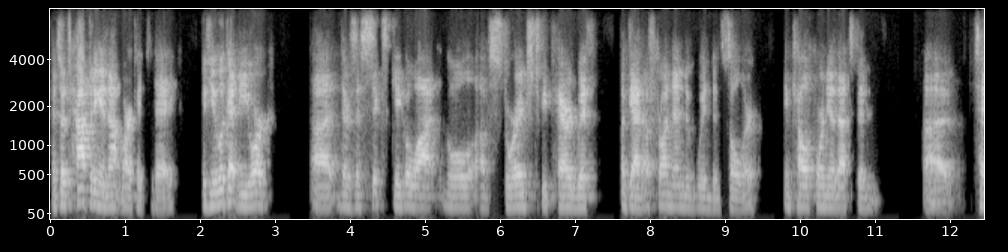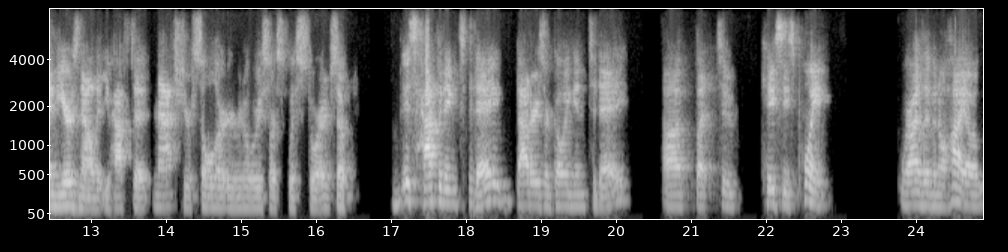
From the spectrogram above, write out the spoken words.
And so it's happening in that market today. If you look at New York, uh, there's a six gigawatt goal of storage to be paired with, again, a front end of wind and solar. In California, that's been uh, 10 years now that you have to match your solar or renewable resource with storage. So it's happening today. Batteries are going in today. Uh, but to Casey's point, where I live in Ohio,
